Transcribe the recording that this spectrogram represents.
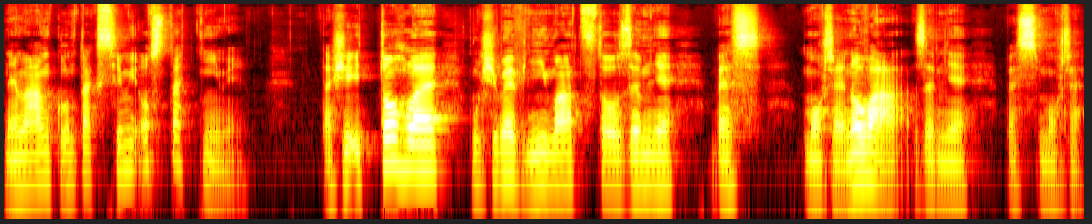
nemám kontakt s těmi ostatními. Takže i tohle můžeme vnímat z toho země bez moře, nová země bez moře.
